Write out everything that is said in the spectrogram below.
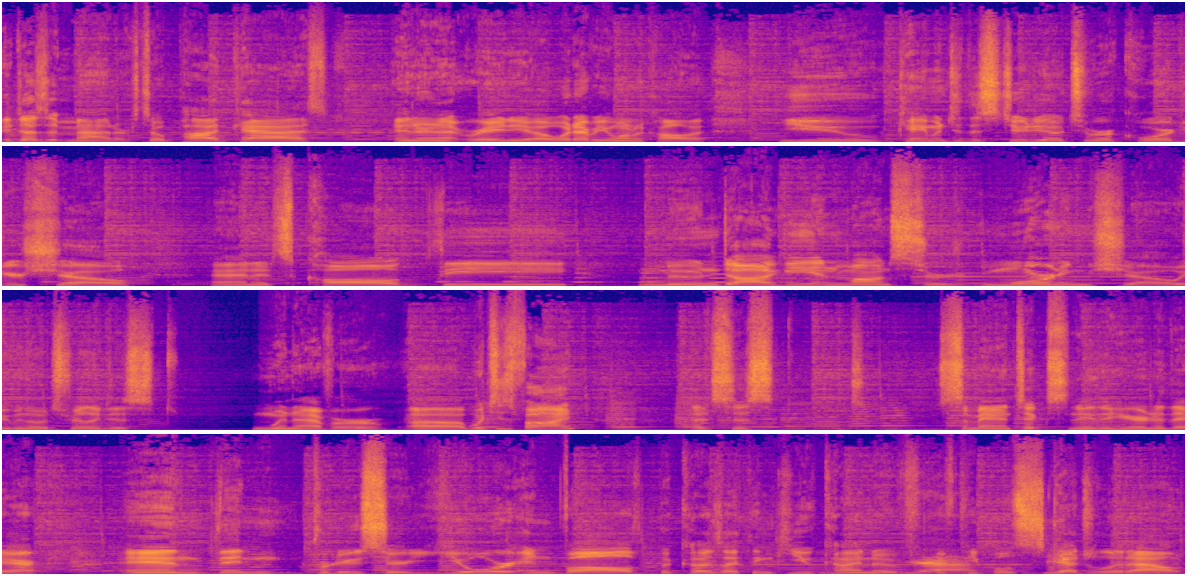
it doesn't matter. So podcast, internet radio, whatever you want to call it. You came into the studio to record your show and it's called the Moondoggie and Monster Morning Show, even though it's really just whenever, uh, which is fine. It's just semantics, neither here nor there. And then producer, you're involved because I think you kind of, Yeah, if people yeah. schedule it out,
